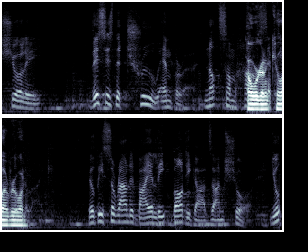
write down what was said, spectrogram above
Surely, this is the true Emperor, not some Oh, we're gonna kill everyone. lookalike. He'll be surrounded by elite bodyguards, I'm sure. You'll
